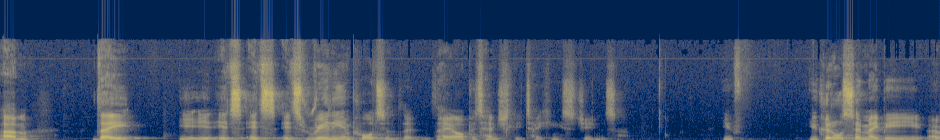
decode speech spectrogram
Um, they, it's, it's, it's really important that they are potentially taking students. you you could also maybe, uh,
